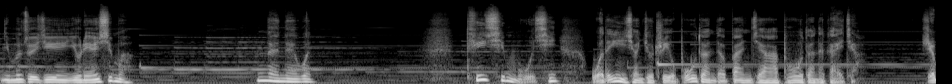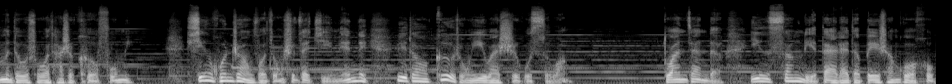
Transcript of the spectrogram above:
你们最近有联系吗？奈奈问。提起母亲，我的印象就只有不断的搬家，不断的改嫁。人们都说她是克夫命。新婚丈夫总是在几年内遇到各种意外事故死亡，短暂的因丧礼带来的悲伤过后，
